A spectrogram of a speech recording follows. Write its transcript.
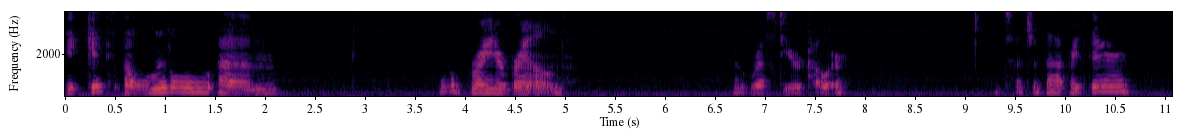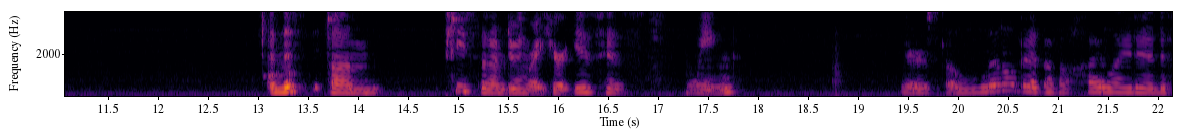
it gets a little, um, little brighter brown, a rustier color touch of that right there. And this um, piece that I'm doing right here is his wing. There's a little bit of a highlighted,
